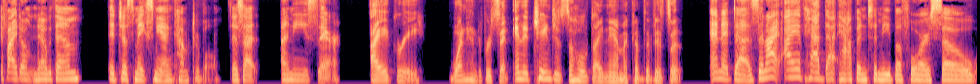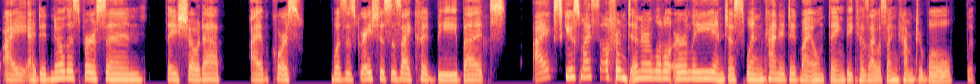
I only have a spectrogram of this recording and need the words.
if I don't know them, it just makes me uncomfortable. There's that unease there. I agree 100%. And it changes the whole dynamic of the visit. And it does. And I, I have had that happen to me before. So I, I didn't know this person. They showed up. I, of course, was as gracious as I could be, but I excused myself from dinner a little early and just went and kind of did my own thing because I was uncomfortable with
